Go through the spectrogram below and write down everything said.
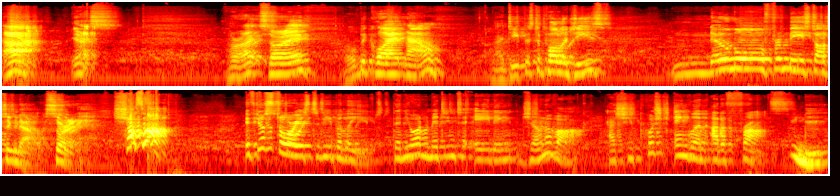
Ah, yes. All right, sorry. We'll be quiet now. My deepest apologies. No more from me starting now. Sorry. Shut up! If your story is to be believed, then you're admitting to aiding Joan of Arc as she pushed England out of France. Mm-hmm.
